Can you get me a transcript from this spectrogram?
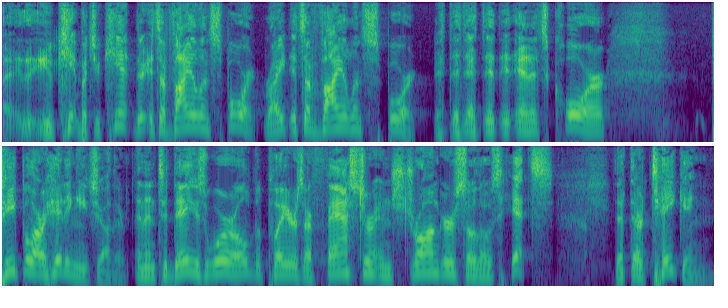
uh, you can't but you can't it's a violent sport right? It's a violent sport. It, it, it, at its core people are hitting each other. And in today's world the players are faster and stronger so those hits that they're taking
